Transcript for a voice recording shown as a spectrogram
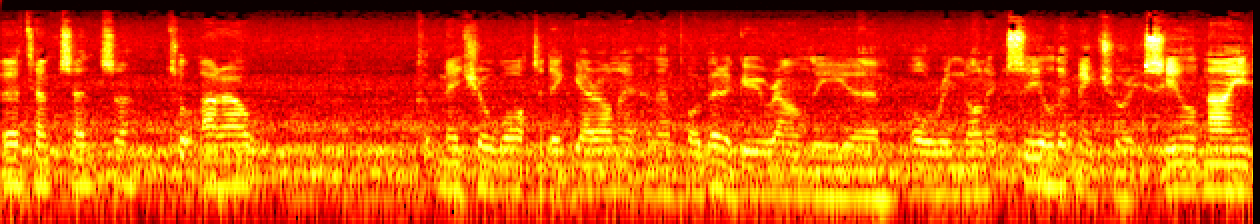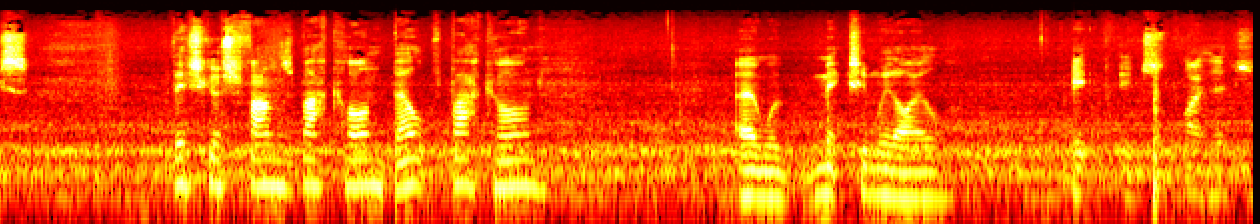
air temp sensor, took that out, made sure water didn't get on it and then put a bit of goo around the um, O-ring on it, sealed it, made sure it's sealed nice, viscous fans back on, belts back on, and we're mixing with oil. It, it's like this.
